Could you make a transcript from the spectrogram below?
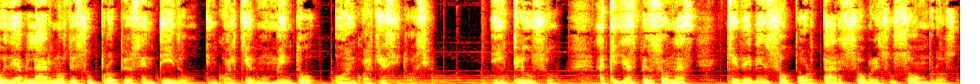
puede hablarnos de su propio sentido en cualquier momento o en cualquier situación. Incluso aquellas personas que deben soportar sobre sus hombros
